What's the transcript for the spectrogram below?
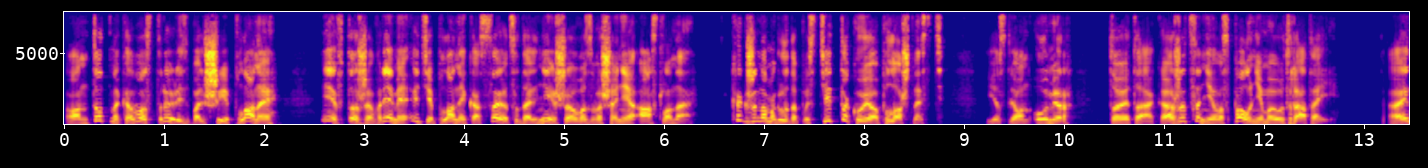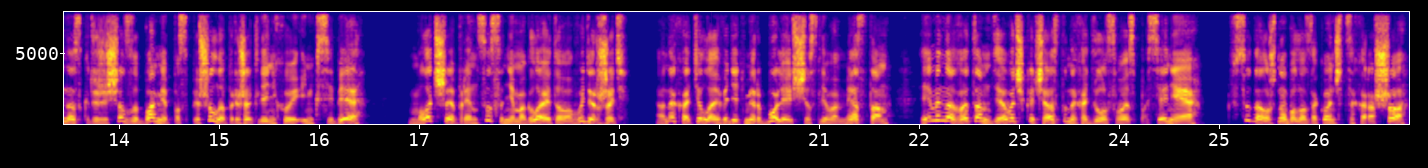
Он тот, на кого строились большие планы, и в то же время эти планы касаются дальнейшего возвышения Аслана. Как же она могла допустить такую оплошность? Если он умер, то это окажется невосполнимой утратой. Айна, скрежеща зубами, поспешила прижать Леньхуэ Инь к себе. Младшая принцесса не могла этого выдержать. Она хотела видеть мир более счастливым местом. Именно в этом девочка часто находила свое спасение. Всё должно было закончиться хорошо,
